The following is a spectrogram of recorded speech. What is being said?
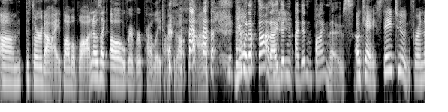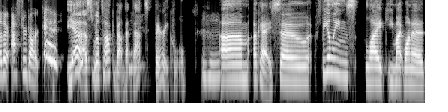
um the third eye, blah blah blah. And I was like, oh, River probably talked about that. you would have thought I didn't I didn't find those. okay, stay tuned for another after dark. Yes, we'll talk about that. That's very cool. Mhm. Um, okay, so feelings like you might want to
